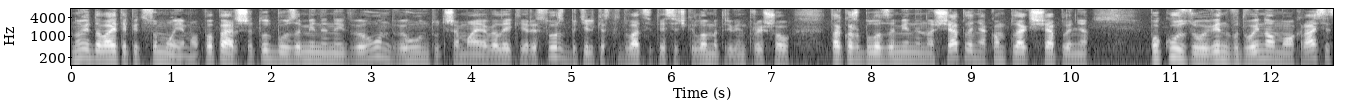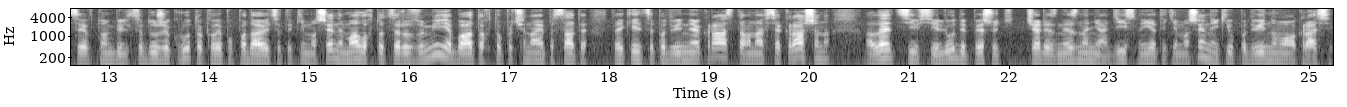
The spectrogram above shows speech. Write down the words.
Ну і давайте підсумуємо. По-перше, тут був замінений двигун. Двигун тут ще має великий ресурс, бо тільки 120 тисяч кілометрів він пройшов. Також було замінено щеплення, комплект щеплення. По кузову він в двойному окрасі цей автомобіль. Це дуже круто, коли попадаються такі машини. Мало хто це розуміє, багато хто починає писати, та який це подвійний окрас, та вона вся крашена. Але ці всі люди пишуть через незнання. Дійсно, є такі машини, які в подвійному окрасі,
